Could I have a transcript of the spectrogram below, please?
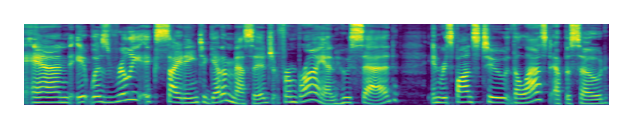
And it was really exciting to get a message from Brian who said, in response to the last episode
